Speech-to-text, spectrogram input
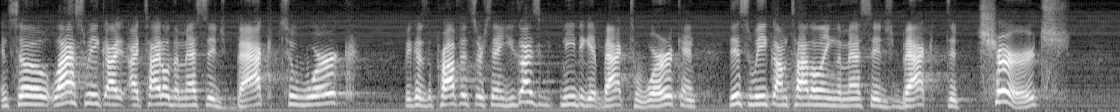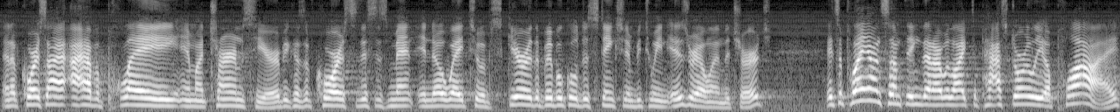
And so last week I, I titled the message Back to Work because the prophets are saying, you guys need to get back to work. And this week I'm titling the message Back to Church and of course, I, I, have a play in my terms here because, of course, this is meant in no way to obscure the biblical distinction between Israel and the church. It's a play on something that I would like to pastorally apply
